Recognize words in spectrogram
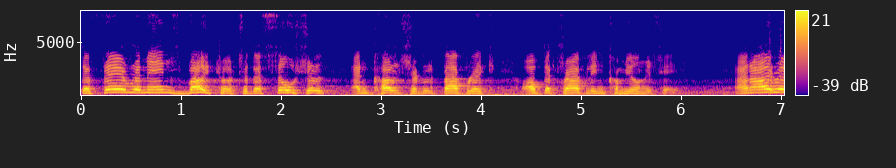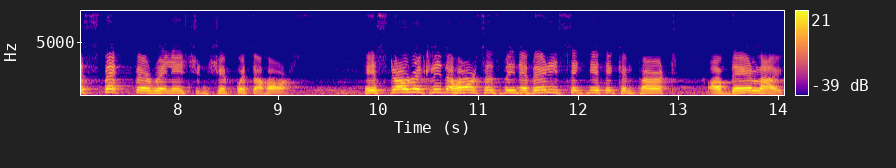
the fair remains vital to the social and cultural fabric of the travelling community. And I respect their relationship with the horse. Historically, the horse has been a very significant part of their life,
